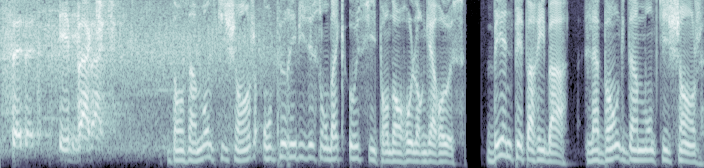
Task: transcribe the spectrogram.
set et bac. Dans un monde qui change, on peut réviser son bac aussi pendant Roland Garros. BNP Paribas, la banque d'un monde qui change.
